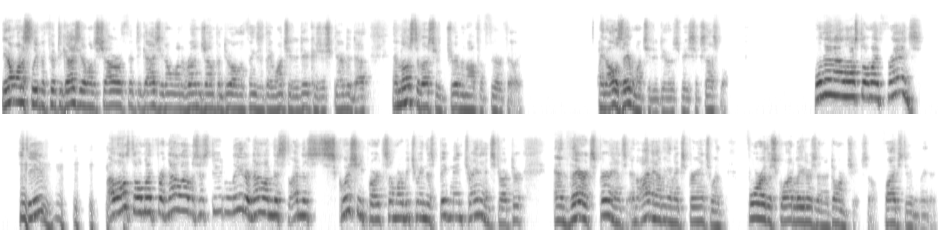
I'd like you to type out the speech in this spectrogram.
You don't want to sleep with 50 guys, you don't want to shower with 50 guys, you don't want to run, jump, and do all the things that they want you to do because you're scared to death. And most of us are driven off of fear of failure. And all they want you to do is be successful. Well, then I lost all my friends. Steve. I lost all my friends. Now I was a student leader. Now I'm this I'm this squishy part somewhere between this big man training instructor and their experience. And I'm having an experience with four other squad leaders and a dorm chief. So five student leaders.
